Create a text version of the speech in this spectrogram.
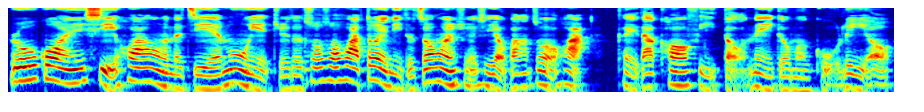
如果你喜欢我们的节目，也觉得说说话对你的中文学习有帮助的话，可以到 Coffee 斗内给我们鼓励哦。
